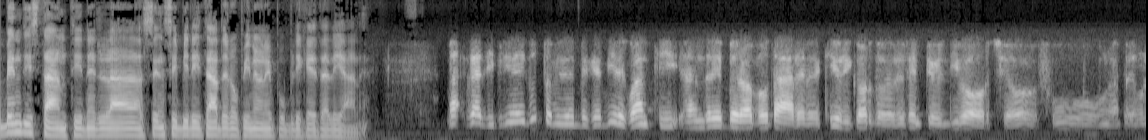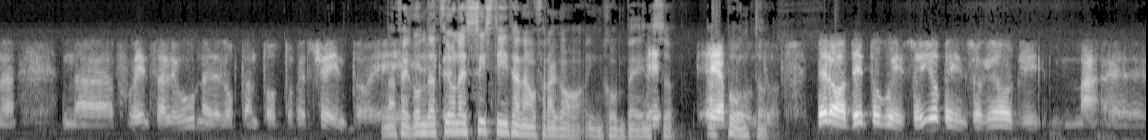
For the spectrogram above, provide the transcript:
ben distanti nella sensibilità dell'opinione pubblica italiana. Ma guardi, prima di tutto bisognerebbe capire quanti andrebbero a votare, perché io ricordo che per esempio il divorzio fu una, una, una affluenza alle urne dell'88%. La fecondazione assistita naufragò in compenso. E, appunto. appunto. Però detto questo, io penso che oggi, ma eh,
